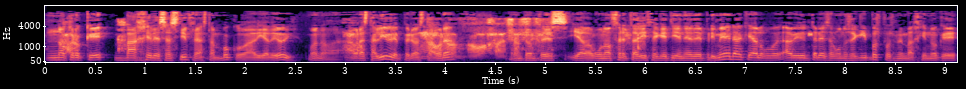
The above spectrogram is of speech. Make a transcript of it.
no creo que baje de esas cifras tampoco a día de hoy. Bueno, ahora está libre, pero hasta ahora. Entonces, y alguna oferta dice que tiene de primera, que ha habido interés de algunos equipos, pues me imagino que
